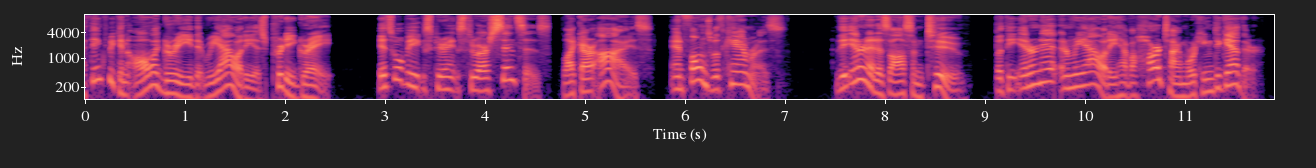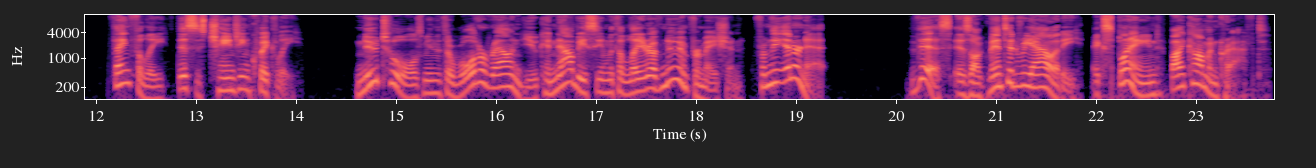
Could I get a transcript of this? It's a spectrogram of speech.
I think we can all agree that reality is pretty great. It's what we experience through our senses, like our eyes, and phones with cameras. The internet is awesome too, but the internet and reality have a hard time working together. Thankfully, this is changing quickly. New tools mean that the world around you can now be seen with a layer of new information from the internet. This is augmented reality, explained by Common Craft.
